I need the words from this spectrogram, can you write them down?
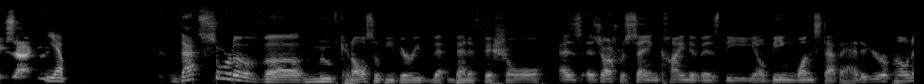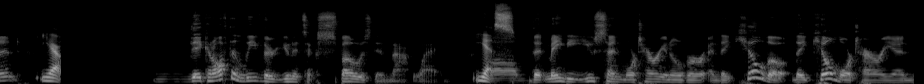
Exactly. Yep. that sort of uh, move can also be very be- beneficial, as as Josh was saying, kind of as the you know being one step ahead of your opponent. Yeah. They can often leave their units exposed in that way. Yes. Um, that maybe you send Mortarion over and they kill the they kill Mortarion,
